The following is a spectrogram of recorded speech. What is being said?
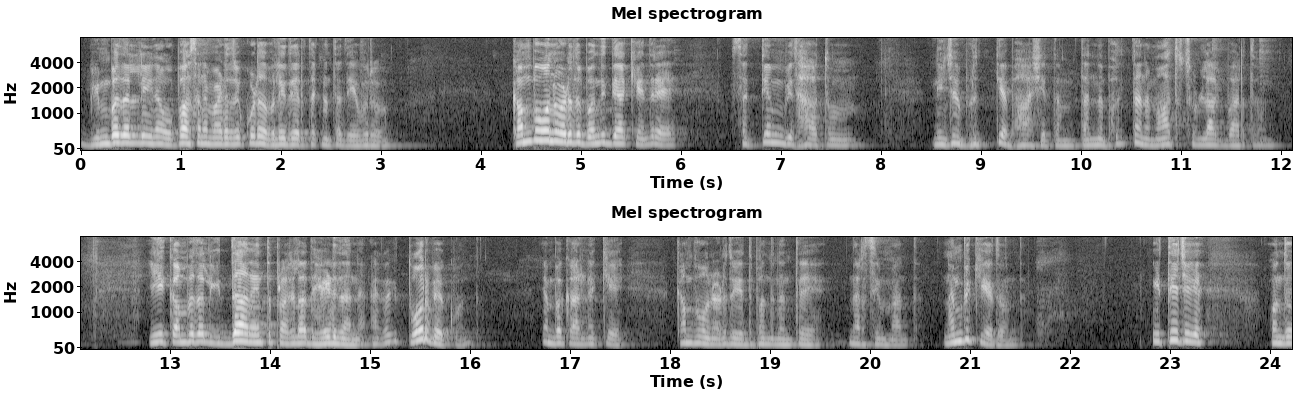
ಬಿಂಬದಲ್ಲಿ ನಾವು ಉಪಾಸನೆ ಮಾಡಿದರೂ ಕೂಡ ಒಲಿದೇ ಇರತಕ್ಕಂಥ ದೇವರು. ಕಂಬವನ್ನು ಹೊಡೆದು ಬಂದಿದ್ದು ಯಾಕೆ ಅಂದರೆ ಸತ್ಯಂ ವಿಧಾತು, ನಿಜ ಭೃತ್ಯ ಭಾಷಿತಂ, ತನ್ನ ಭಕ್ತನ ಮಾತು ಸುಳ್ಳಾಗಬಾರ್ದು. ಈ ಕಂಬದಲ್ಲಿ ಇದ್ದಾನೆ ಅಂತ ಪ್ರಹ್ಲಾದ್ ಹೇಳಿದಾನೆ. ಹಾಗಾಗಿ ತೋರಬೇಕು ಅಂತ ಎಂಬ ಕಾರಣಕ್ಕೆ ಕಂಬವನ್ನು ಹೊಡೆದು ಎದ್ದು ಬಂದನಂತೆ ನರಸಿಂಹ ಅಂತ. ನಂಬಿಕೆ ಅದು ಅಂತ. ಇತ್ತೀಚೆಗೆ ಒಂದು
